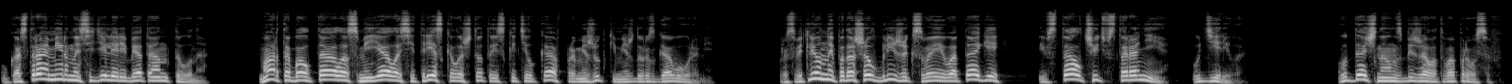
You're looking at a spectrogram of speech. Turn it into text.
У костра мирно сидели ребята Антона. Марта болтала, смеялась и трескала что-то из котелка в промежутке между разговорами. Просветленный подошел ближе к своей ватаге и встал чуть в стороне, у дерева. Удачно он сбежал от вопросов.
